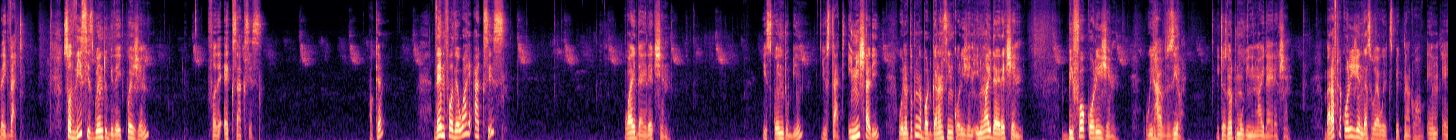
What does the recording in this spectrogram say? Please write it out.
like that. So this is going to be the equation for the x-axis. Okay? Then for the y-axis y direction is going to be you start. Initially when we're talking about glancing collision in y direction before collision we have zero. It was not moving in y direction. But after collision that's where we expect now to have ma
